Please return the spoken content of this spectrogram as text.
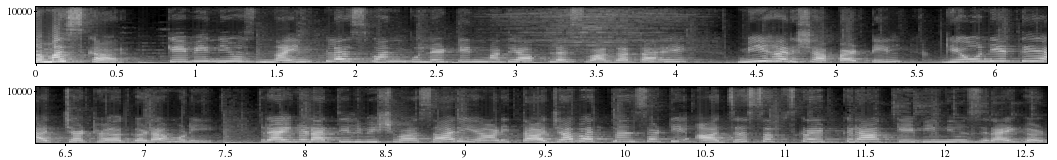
नमस्कार. K V news nine plus one बुलेटिनमध्ये आपलं स्वागत आहे. मी हर्षा पाटील. घेऊन येते आजच्या ठळक घडामोडी. रायगडातील विश्वासार्ह आणि ताज्या बातम्यांसाठी आजच सबस्क्राईब करा के व्ही न्यूज रायगड.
